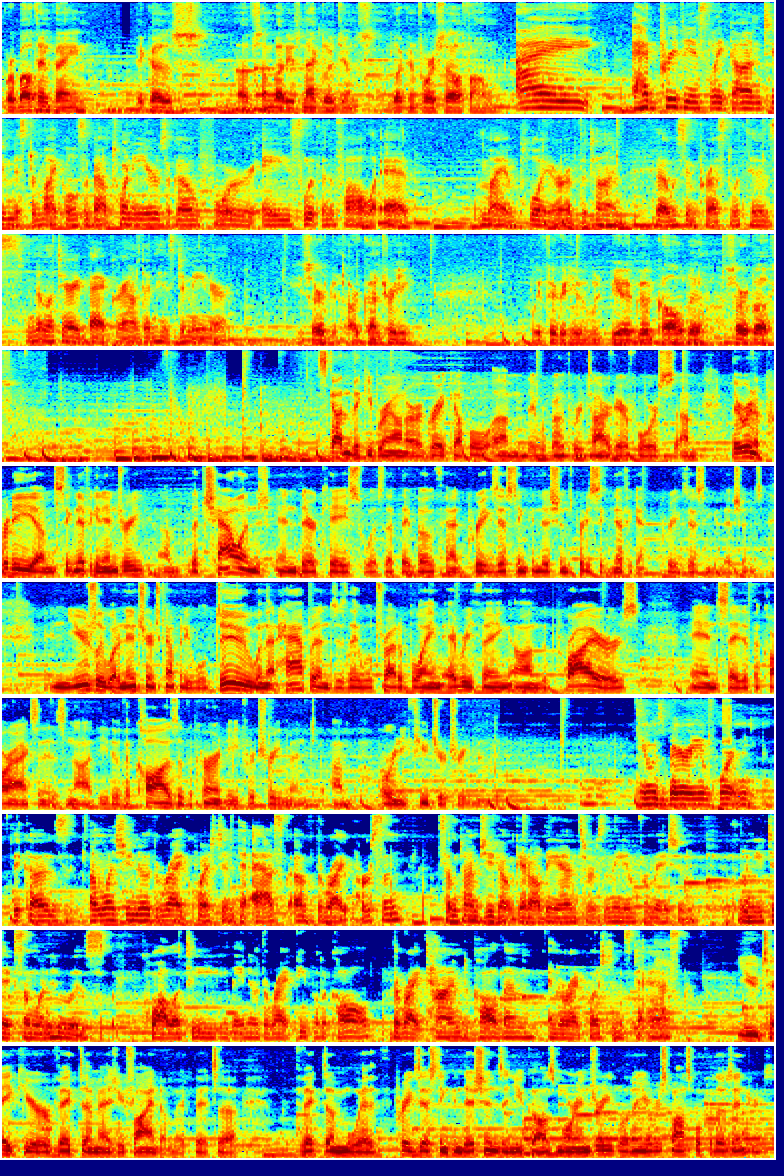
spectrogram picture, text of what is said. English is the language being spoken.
We're both in pain because of somebody's negligence looking for a cell phone. I had previously gone to Mr. Michles about 20 years ago for a slip and fall at my employer of the time. I was impressed with his military background and his demeanor. He served our country. We figured he would be a good call to serve us. Scott and Vicki Brown are a great couple. Um, they were both retired Air Force. Um, they were in a pretty um, significant injury. Um, the challenge in their case was that they both had pre-existing conditions, pretty significant pre-existing conditions. And usually what an insurance company will do when that happens is they will try to blame everything on the priors and say that the car accident is not either the cause of the current need for treatment um, or any future treatment. It was very important because unless you know the right question to ask of the right person, sometimes you don't get all the answers and the information. When you take someone who is quality, they know the right people to call, the right time to call them, and the right questions to ask. You take your victim as you find them. If it's a victim with pre existing conditions and you cause more injury, well, then you're responsible for those injuries.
